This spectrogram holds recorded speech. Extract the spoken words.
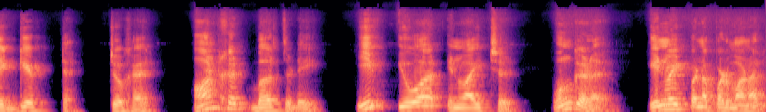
a gift to her on her birthday if you are invited உங்களை இன்வைட் பண்ணப்படுமானால்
